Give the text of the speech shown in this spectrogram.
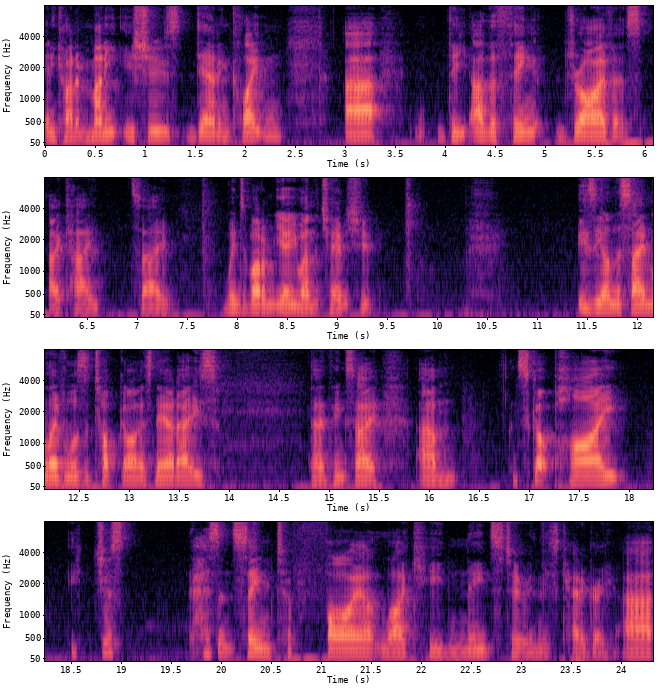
any kind of money issues down in Clayton. Uh, the other thing, drivers. Okay, so Winterbottom, yeah, you won the championship. Is he on the same level as the top guys nowadays? Don't think so. Um, Scott Pye, he just hasn't seemed to fire like he needs to in this category. Uh,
